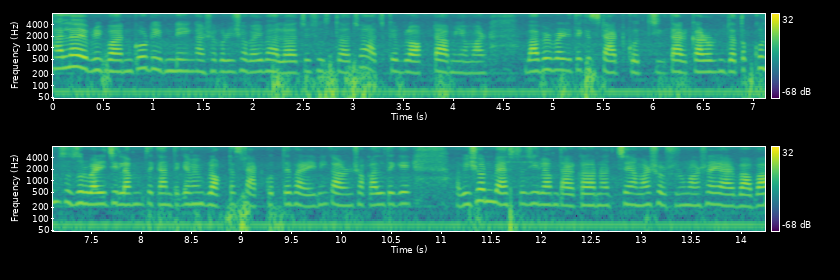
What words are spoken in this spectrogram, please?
হ্যালো এভরিওয়ান গুড ইভিনিং আশা করি সবাই ভালো আছে, সুস্থ আছো। আজকে ব্লগটা আমি আমার বাপের বাড়ি থেকে স্টার্ট করছি। তার কারণ যতক্ষণ শ্বশুর বাড়ি ছিলাম, সেখান থেকে আমি ব্লগটা স্টার্ট করতে পারিনি। কারণ সকাল থেকে ভীষণ ব্যস্ত ছিলাম। তার কারণ হচ্ছে আমার শ্বশুরমশাই আর বাবা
